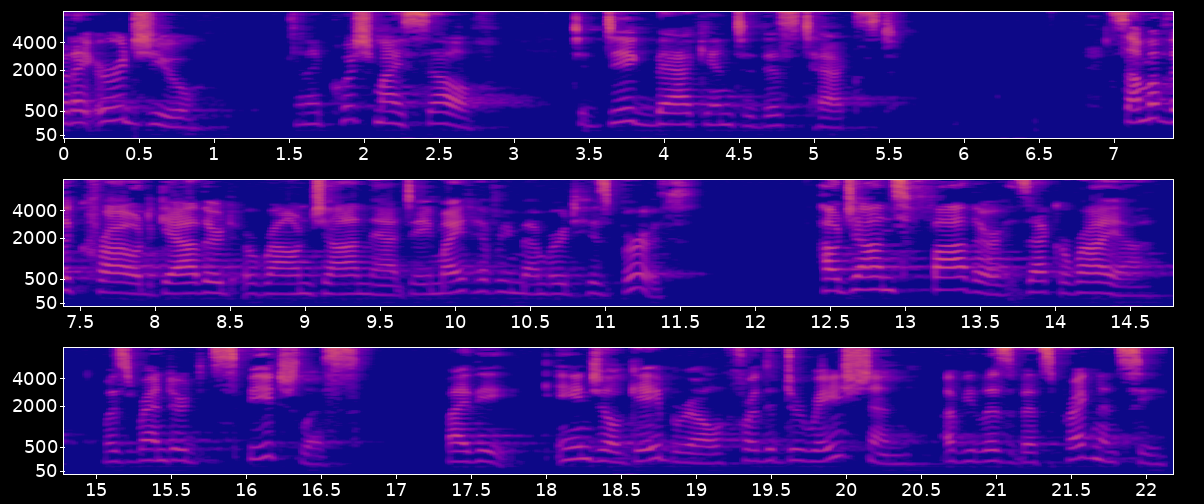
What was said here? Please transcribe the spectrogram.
But I urge you, and I push myself to dig back into this text. Some of the crowd gathered around John that day might have remembered his birth, how John's father, Zechariah, was rendered speechless by the angel Gabriel for the duration of Elizabeth's pregnancy.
